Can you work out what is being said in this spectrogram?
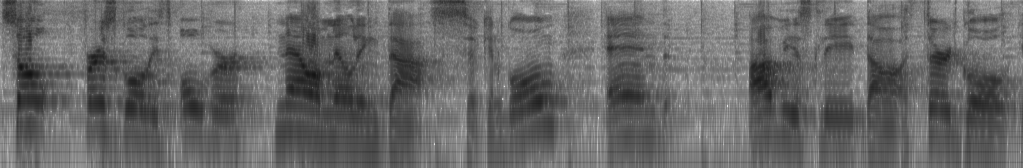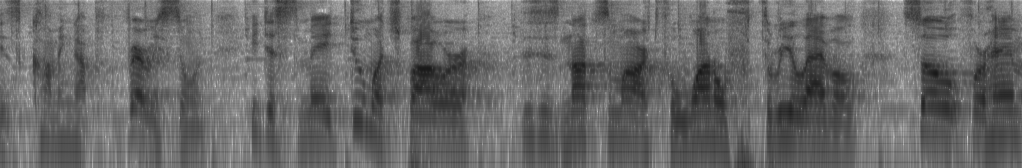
So first goal is over. Now I'm nailing the second goal. And obviously the third goal is coming up very soon. He just made too much power. This is not smart for 103 level so for him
